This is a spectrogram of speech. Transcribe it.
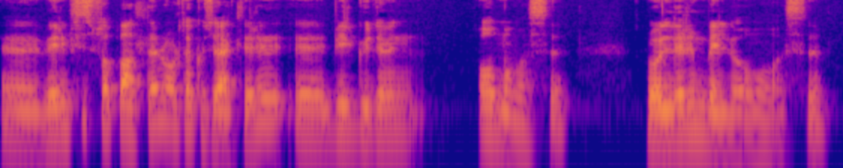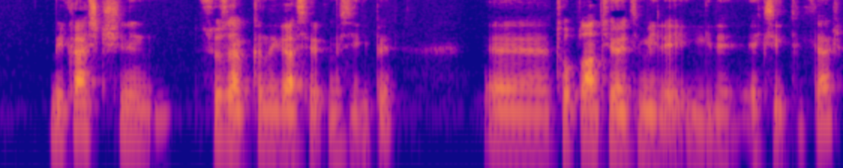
E, verimsiz toplantıların ortak özellikleri e, bir güdemin olmaması, rollerin belli olmaması, birkaç kişinin söz hakkını gasp etmesi gibi e, toplantı yönetimiyle ilgili eksiklikler.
